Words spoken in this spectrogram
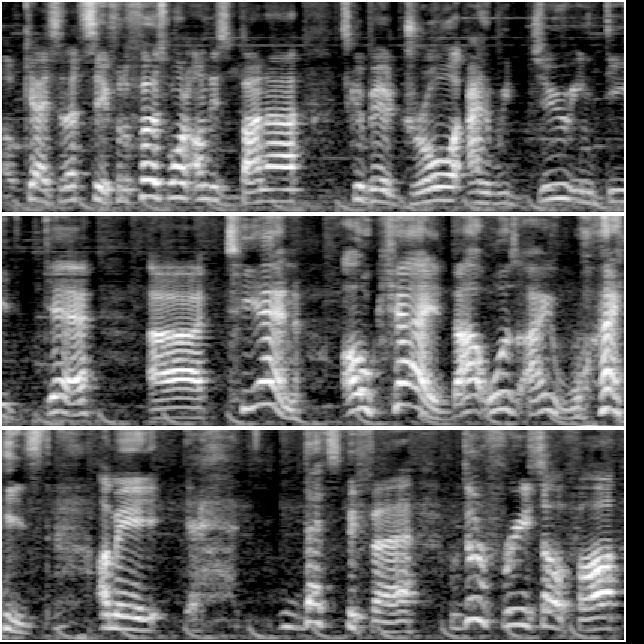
Okay, so let's see. For the first one on this banner, it's going to be a draw, and we do indeed get uh, Tien. Okay, that was a waste. I mean, let's be fair. We've done three so far.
